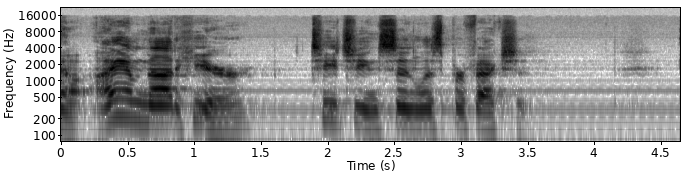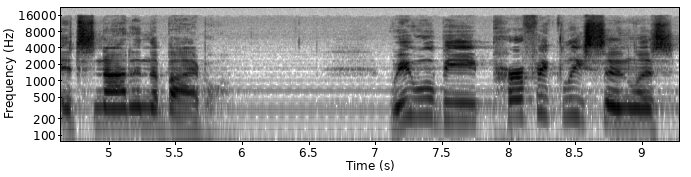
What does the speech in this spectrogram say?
Now, I am not here teaching sinless perfection, it's not in the Bible. We will be perfectly sinless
